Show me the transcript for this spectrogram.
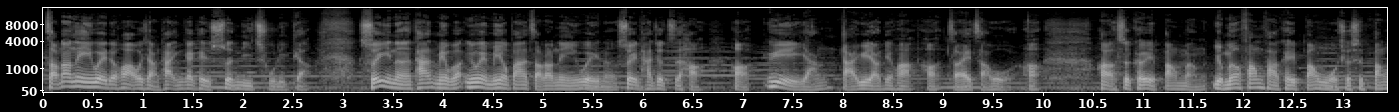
找到那一位的话，我想他应该可以顺利处理掉。所以呢，他没有办，因为没有办法找到那一位呢，所以他就只好啊，岳阳打岳阳电话，好，找来找我，啊，好是可以帮忙，有没有方法可以帮我，就是帮。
